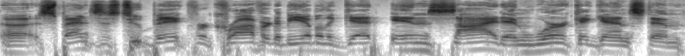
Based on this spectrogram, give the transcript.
uh, Spence is too big for Crawford to be able to get inside and work against him.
